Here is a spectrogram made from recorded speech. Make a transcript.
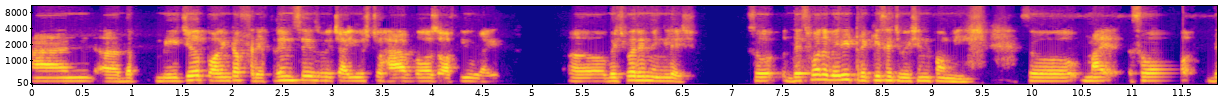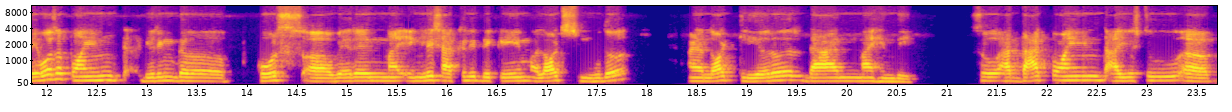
And uh, the major point of references which I used to have was of you, right? Uh, which were in English. So this was a very tricky situation for me. So my so there was a point during the course uh, wherein my English actually became a lot smoother and a lot clearer than my Hindi. So at that point, I used to, uh,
